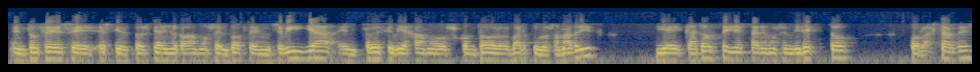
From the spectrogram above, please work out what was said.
Entonces, eh, es cierto, este año acabamos el 12 en Sevilla, el 13 viajamos con todos los bártulos a Madrid y el 14 ya estaremos en directo por las tardes.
